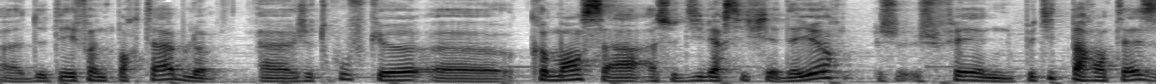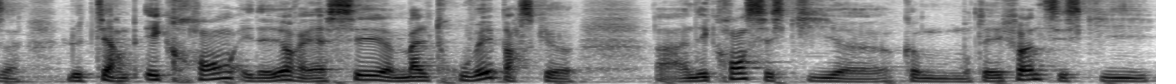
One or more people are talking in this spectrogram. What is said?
de téléphone portable, euh, je trouve que euh, commence à, se diversifier. D'ailleurs, je, fais une petite parenthèse, le terme écran est d'ailleurs assez mal trouvé parce que un écran, c'est ce qui, comme mon téléphone, c'est ce qui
